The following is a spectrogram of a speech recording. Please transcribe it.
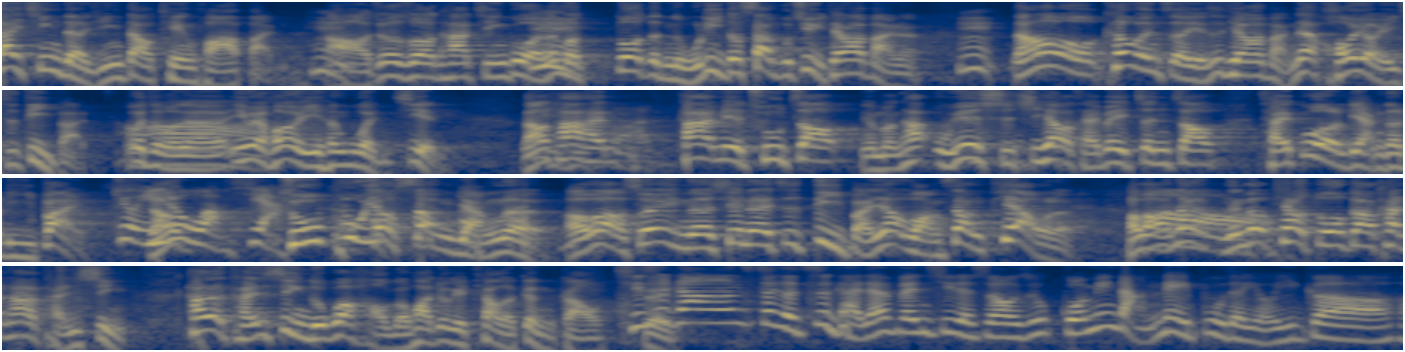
赖清德已经到天花板了啊，就是说他经过那么多的努力都上不去天花板了。嗯，然后柯文哲也是天花板，那侯友谊是地板，为什么呢？因为侯友谊很稳健，然后他还他还没有出招，有没有？他五月十七号才被征召，才过了两个礼拜，就一路往下，逐步要上扬了，好不好？所以呢，现在是地板要往上跳了，好不好？那能够跳多高，看它的弹性，它的弹性如果好的话，就可以跳得更高。其实刚刚这个志凯在分析的时候，就国民党内部的有一个。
